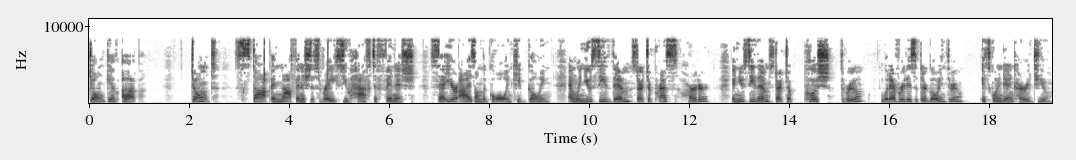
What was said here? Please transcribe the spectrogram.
don't give up. Don't stop and not finish this race. You have to finish. Set your eyes on the goal and keep going. And when you see them start to press harder and you see them start to push through whatever it is that they're going through, it's going to encourage you.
